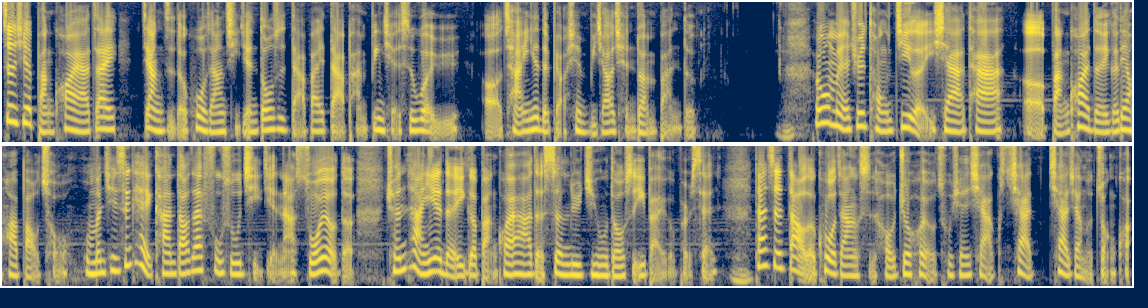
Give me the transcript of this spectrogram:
这些板块啊，在这样子的扩张期间，都是打败大盘，并且是位于呃产业的表现比较前段班的。而我们也去统计了一下它呃板块的一个量化报酬，我们其实可以看到，在复苏期间啊，所有的全产业的一个板块，它的胜率几乎都是一百个 percent，但是到了扩张的时候，就会有出现下下下降的状况。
